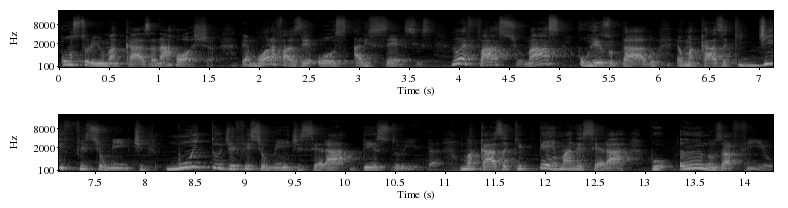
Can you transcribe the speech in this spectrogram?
construir uma casa na rocha. Demora a fazer os alicerces. Não é fácil, mas o resultado é uma casa que dificilmente, muito dificilmente será destruída. Uma casa que permanecerá por anos a fio.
